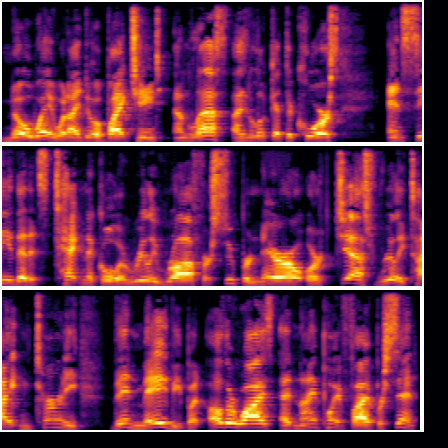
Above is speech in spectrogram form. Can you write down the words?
no way would I do a bike change unless I look at the course and see that it's technical or really rough or super narrow or just really tight and turny, then maybe. But otherwise, at 9.5%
